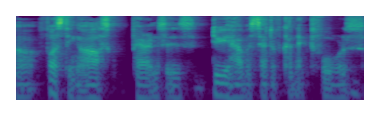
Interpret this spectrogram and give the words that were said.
Uh, first thing I ask parents is, do you have a set of Connect fours?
